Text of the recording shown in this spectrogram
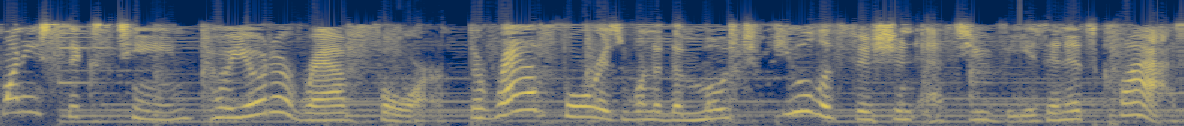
2016 Toyota RAV4. The RAV4 is one of the most fuel-efficient SUVs in its class.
